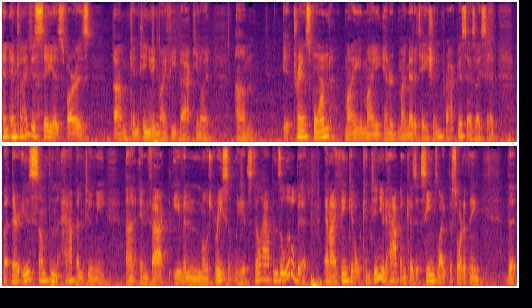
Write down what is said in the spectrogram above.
And and can I just say, as far as um, continuing my feedback, you know, it um, it transformed my my ener- my meditation practice, as I said. But there is something that happened to me. Uh, in fact, even most recently, it still happens a little bit, and I think it'll continue to happen because it seems like the sort of thing that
